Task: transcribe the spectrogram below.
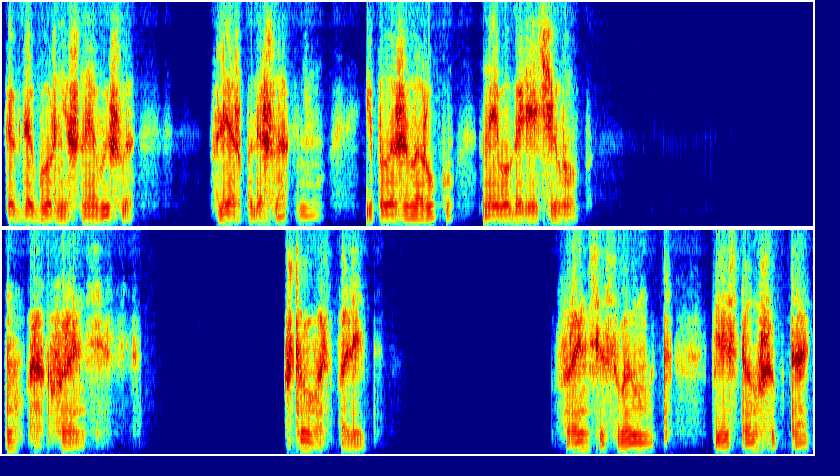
Когда горничная вышла, Флер подошла к нему и положила руку на его горячий лоб. «Ну как, Фрэнсис? Что у вас болит?» Фрэнсис Уилмот перестал шептать,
